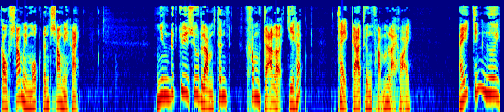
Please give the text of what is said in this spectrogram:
câu 61 đến 62. Nhưng Đức Chúa Giêsu làm thinh, không trả lời chi hết. Thầy cả thượng phẩm lại hỏi, ấy chính ngươi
